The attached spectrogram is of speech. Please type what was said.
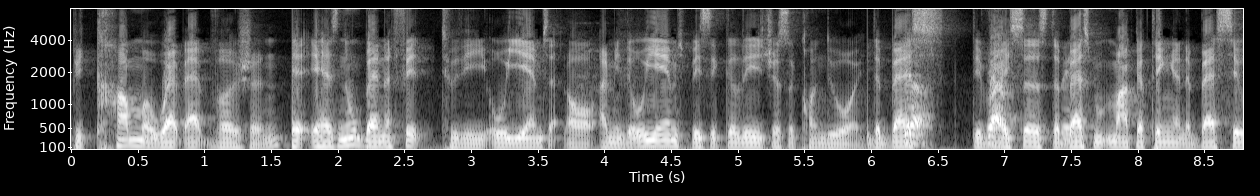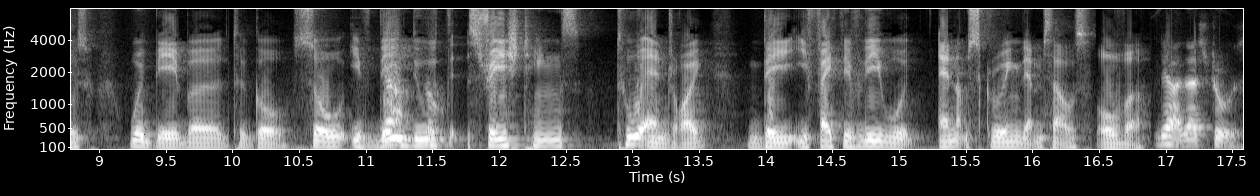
become a web app version. It, has no benefit to the OEMs at all. I mean, the OEMs basically is just a conduit. The best yeah. devices, yeah. the best marketing, and the best sales would be able to go. So if they yeah, do th- strange things to Android, they effectively would end up screwing themselves over. Yeah, that's true.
